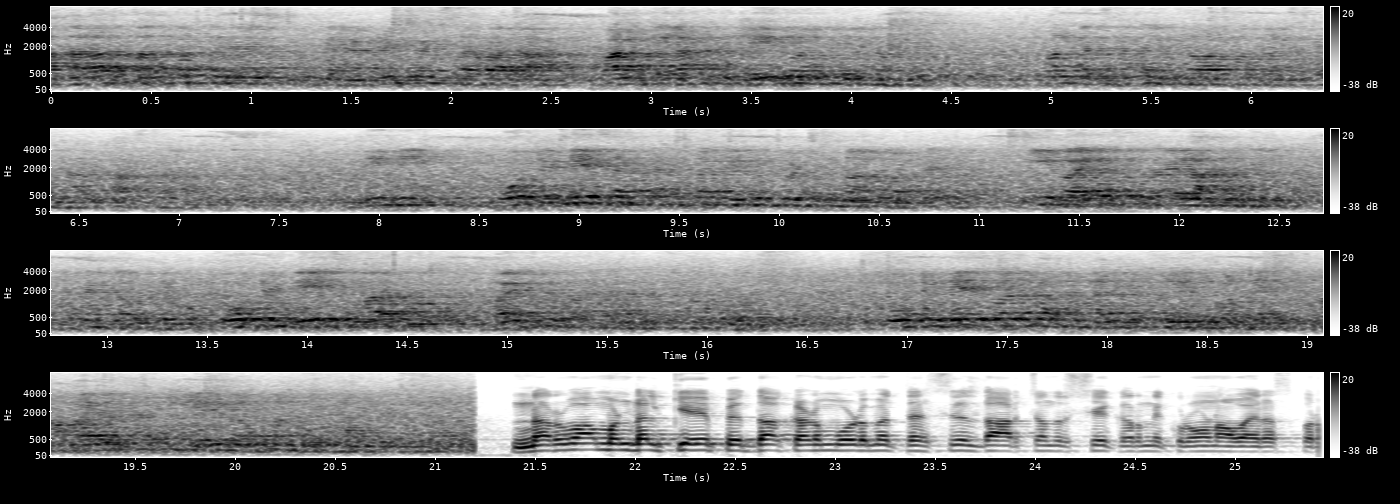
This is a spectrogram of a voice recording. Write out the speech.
ఆ తర్వాత తదుపరి ట్రీట్మెంట్స్ తర్వాత వాళ్ళకి ఎలాంటి లేదు అని తెలియనప్పుడు వాళ్ళు ఖచ్చితంగా ఇంట్లో వాళ్ళతో కలిసిపోయినారు కాస్త దీన్ని ఫోర్టీన్ డేస్ అని ఖచ్చితంగా ఎందుకు పెట్టుకున్నారు అంటే ఈ వైరస్ ఒకవేళ అతనికి ఫోర్టీన్ డేస్ వరకు ఫోర్టీన్ డేస్ వరకు అంటే ఆ نروا منڈل کے پیدا کڑموڑ میں تحصیلدار چندر شیکر نے کرونا وائرس پر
